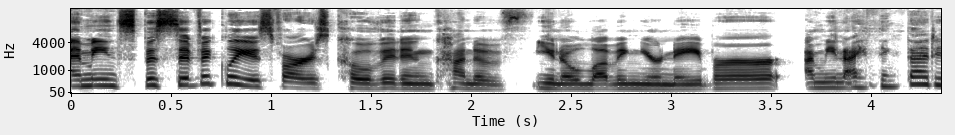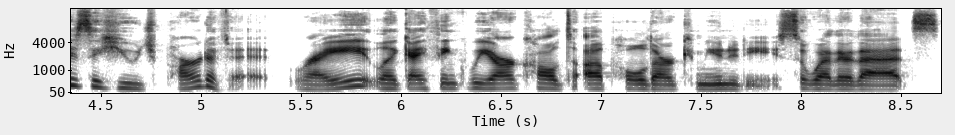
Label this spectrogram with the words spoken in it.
I mean, specifically as far as COVID and kind of, you know, loving your neighbor, I mean, I think that is a huge part of it, right? Like, I think we are called to uphold our community. So, whether that's,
